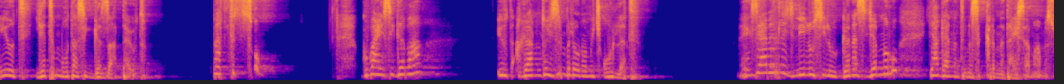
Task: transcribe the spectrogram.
እዩት የትም ቦታ ሲገዛ አታዩት። በፍጹም ጉባኤ ሲገባ እዩት አጋንንቶች ዝም ብለው ነው የሚጮሁለት። የእግዚአብሔር ልጅ ሊሉ ሲሉ ገና ሲጀምሩ የአጋንንት ምስክርነት አይሰማም እሱ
